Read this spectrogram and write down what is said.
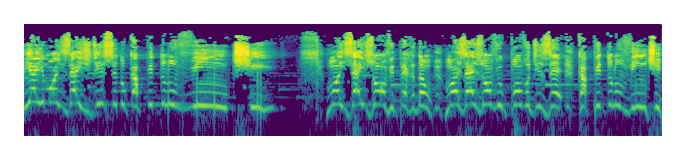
E aí Moisés disse no capítulo 20: Moisés ouve, perdão, Moisés ouve o povo dizer, capítulo 20,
